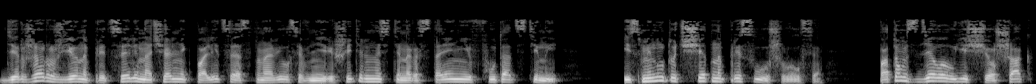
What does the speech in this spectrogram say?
Держа ружье на прицеле, начальник полиции остановился в нерешительности на расстоянии фута от стены и с минуту тщетно прислушивался, потом сделал еще шаг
